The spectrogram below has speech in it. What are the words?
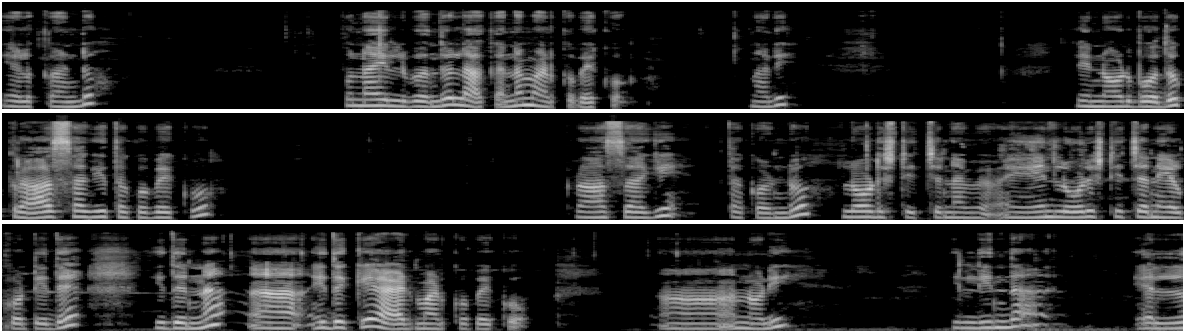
ಎಳ್ಕೊಂಡು ಪುನಃ ಇಲ್ಲಿ ಬಂದು ಲಾಕನ್ನು ಮಾಡ್ಕೋಬೇಕು. ನೋಡಿ, ಇಲ್ಲಿ ನೋಡ್ಬೋದು ಕ್ರಾಸಾಗಿ ತಗೋಬೇಕು. ಕ್ರಾಸಾಗಿ ತಗೊಂಡು ಲೋಡ್ ಸ್ಟಿಚ್ಚನ್ನು, ಏನು ಲೋಡ್ ಸ್ಟಿಚ್ಚನ್ನು ಹೇಳ್ಕೊಟ್ಟಿದ್ದೆ, ಇದನ್ನು ಇದಕ್ಕೆ ಆ್ಯಡ್ ಮಾಡ್ಕೋಬೇಕು. ನೋಡಿ, ಇಲ್ಲಿಂದ ಎಲ್ಲ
